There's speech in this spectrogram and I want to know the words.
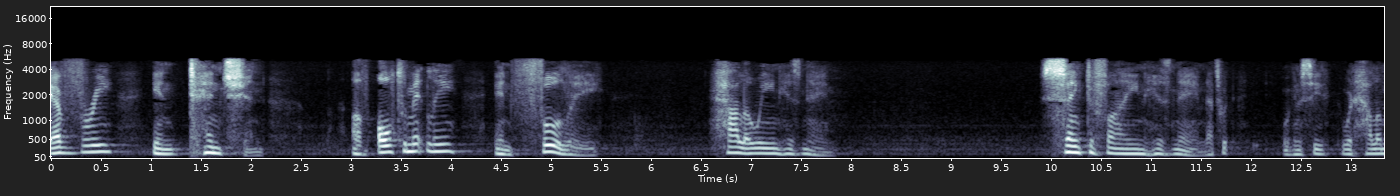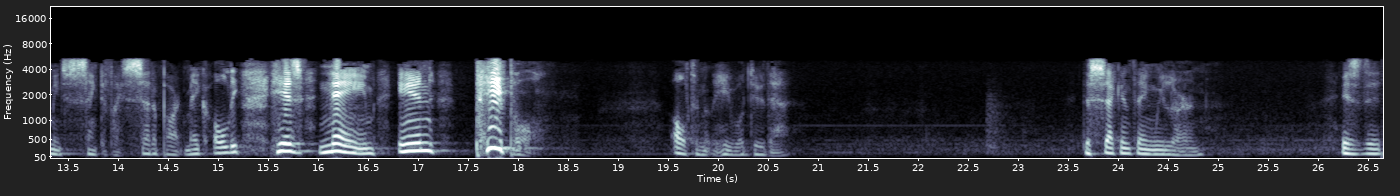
every intention of ultimately and fully hallowing His name, sanctifying His name. That's what we're going to see the word hallow means sanctify, set apart, make holy His name in people, ultimately He will do that. The second thing we learn is that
